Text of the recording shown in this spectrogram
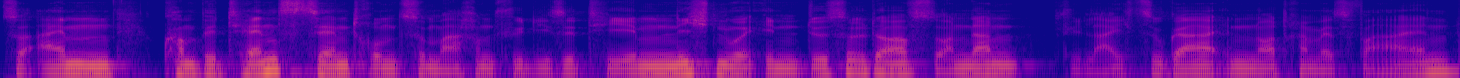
zu einem Kompetenzzentrum zu machen für diese Themen, nicht nur in Düsseldorf, sondern vielleicht sogar in Nordrhein-Westfalen.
